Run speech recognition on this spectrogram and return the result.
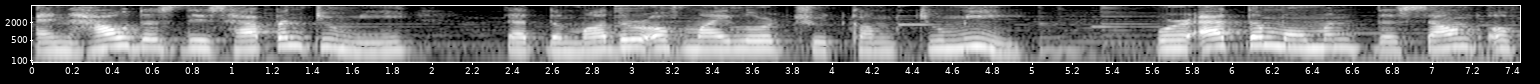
And how does this happen to me, that the mother of my Lord should come to me? For at the moment the sound of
